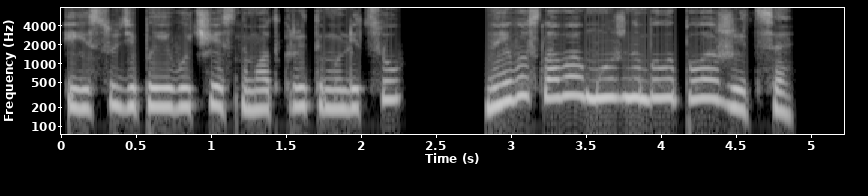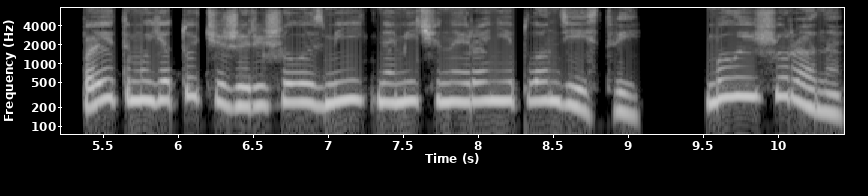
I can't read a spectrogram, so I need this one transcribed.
и, судя по его честному открытому лицу, на его слова можно было положиться. Поэтому я тотчас же решил изменить намеченный ранее план действий. Было еще рано.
